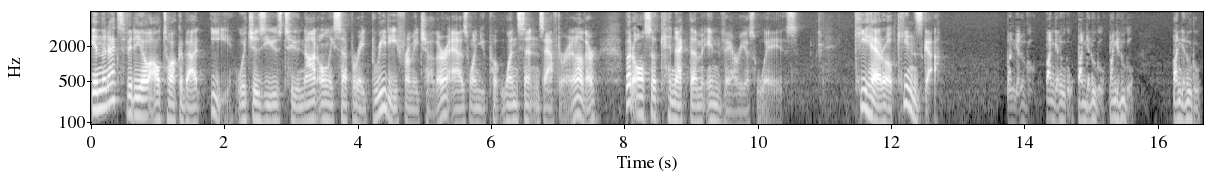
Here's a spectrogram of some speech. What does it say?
In the next video, I'll talk about E, which is used to not only separate bridi from each other, as when you put one sentence after another, but also connect them in various ways. Kihero kinzga. Bangerugu, bangerugu, bangerugu, bangerugu, bangerugu.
